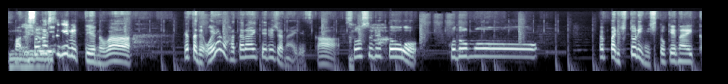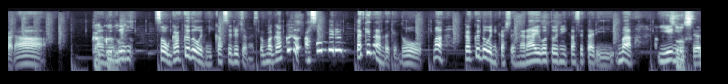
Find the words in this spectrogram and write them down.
まあ、忙しすぎるっていうのは、やっぱね、親が働いてるじゃないですか。そうすると、子供をやっぱり一人にしとけないから、学童そう、学童に行かせるじゃないですか。まあ、学童、遊んでるだけなんだけど、まあ、学童に行かせたり、習い事に行かせたり、まあ、家によっては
